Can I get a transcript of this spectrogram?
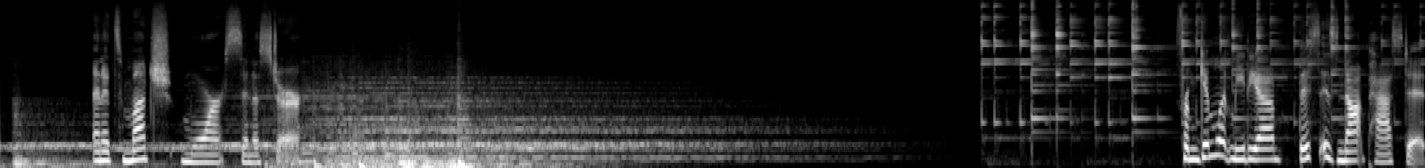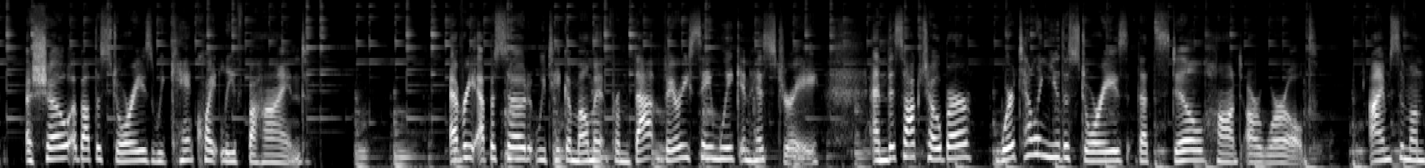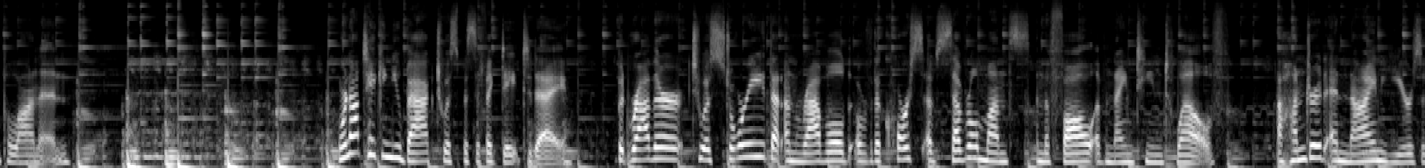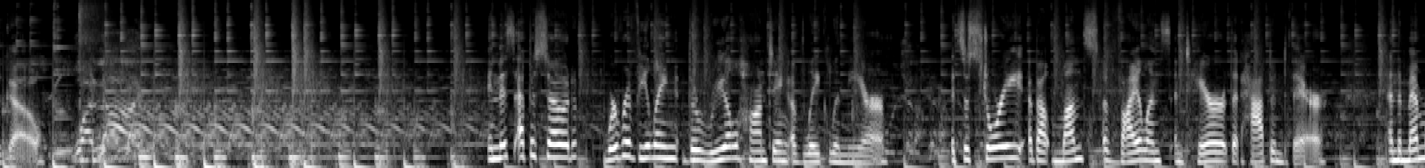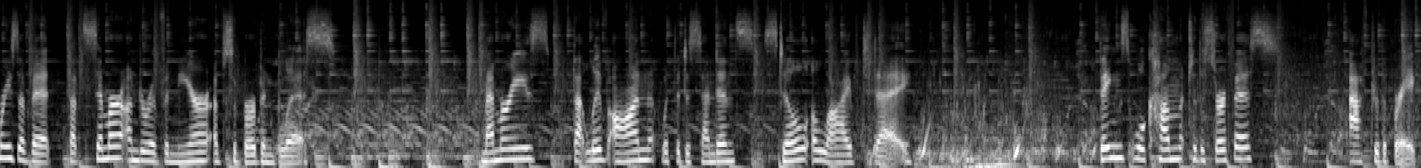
And it's much more sinister. From Gimlet Media, this is Not Past It, a show about the stories we can't quite leave behind. Every episode, we take a moment from that very same week in history. And this October, we're telling you the stories that still haunt our world. I'm Simone Polanen. We're not taking you back to a specific date today, but rather to a story that unraveled over the course of several months in the fall of 1912, 109 years ago. In this episode, we're revealing the real haunting of Lake Lanier. It's a story about months of violence and terror that happened there, and the memories of it that simmer under a veneer of suburban bliss. Memories that live on with the descendants still alive today. Things will come to the surface after the break.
